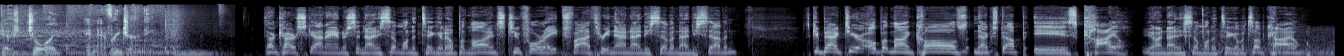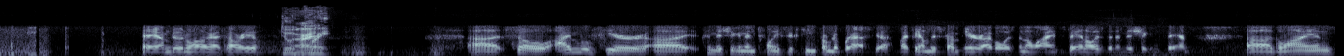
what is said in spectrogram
there's joy in every journey. Doug Karsch, Scott Anderson, 97 on the ticket open lines, 248 539 9797. Let's get back to your open line calls. Next up is Kyle. You're on 97 on the ticket. What's up, Kyle? Hey, I'm doing well, guys. How are you? Doing All right. great. Uh, so I moved here uh, to Michigan in 2016 from Nebraska. My family's from here. I've always been a Lions fan, always been a Michigan fan. Uh, the Lions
